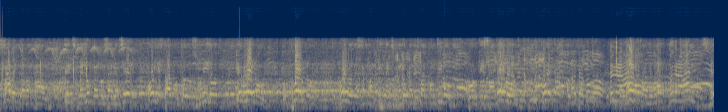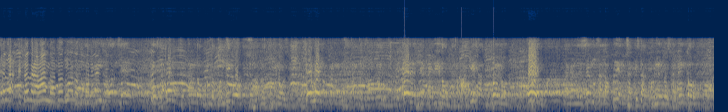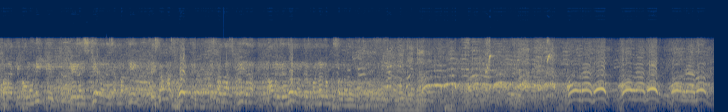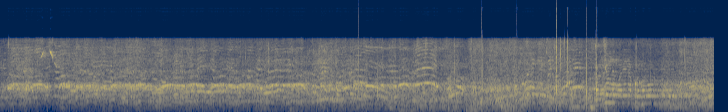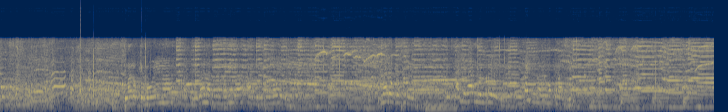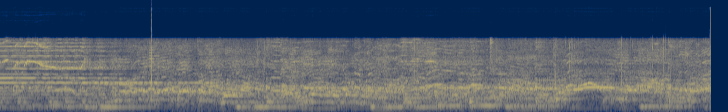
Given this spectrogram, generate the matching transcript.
sabe trabajar, Texmelucan lo sabe hacer, hoy estamos todos unidos, qué bueno, tu pueblo, tu pueblo de San Martín de Texmelucan está contigo, porque sabemos que tú estás con nosotros. Estoy grabando. vamos a llevar Estoy grabando. Estoy, gra- estoy grabando, de todos modos, como ¿cómo le ves? 2012 estaremos entrando junto contigo a los pinos. Qué bueno de la democracia.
